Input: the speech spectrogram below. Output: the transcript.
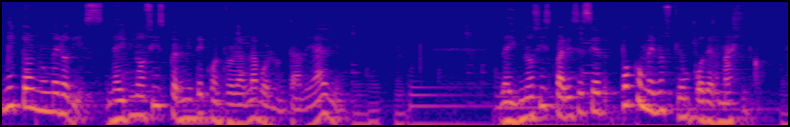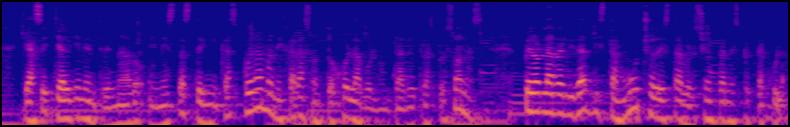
Mito número 10. La hipnosis permite controlar la voluntad de alguien. La hipnosis parece ser poco menos que un poder mágico, que hace que alguien entrenado en estas técnicas pueda manejar a su antojo la voluntad de otras personas, pero la realidad dista mucho de esta versión tan espectacular.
